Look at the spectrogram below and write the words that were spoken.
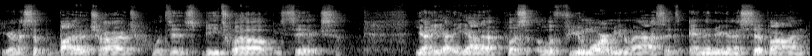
You're gonna sip biocharge, which is B12, B6, yada yada yada, plus a few more amino acids, and then you're gonna sip on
